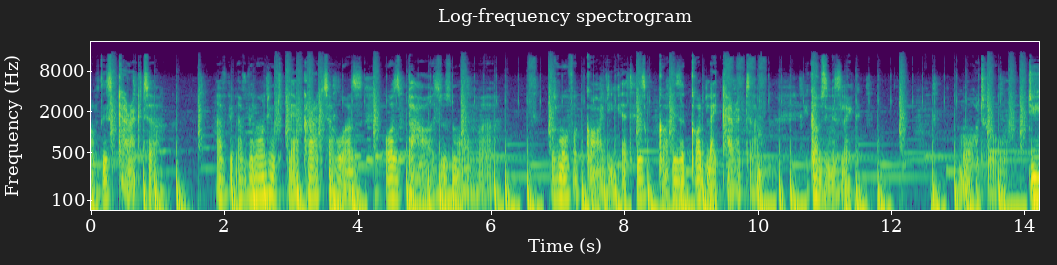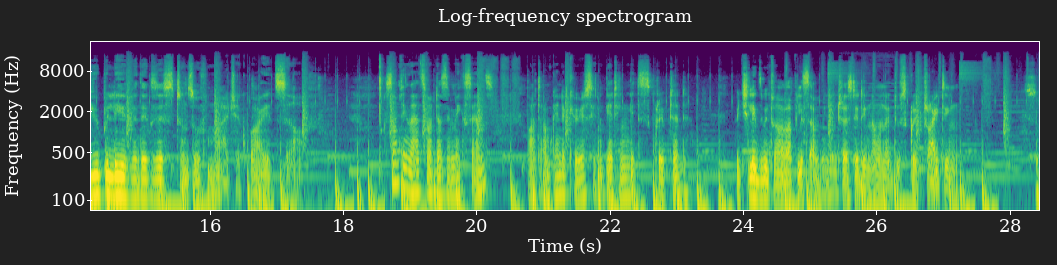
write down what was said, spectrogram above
of this character. I've been I've been wanting to play a character who has who has powers, who's more of a was more of a god. You get his god. He's a godlike character. He comes in as like mortal. Do you believe in the existence of magic by itself? Something that sort doesn't make sense, but I'm kind of curious in getting it scripted, which leads me to another place I've been interested in. I want to do script writing. So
